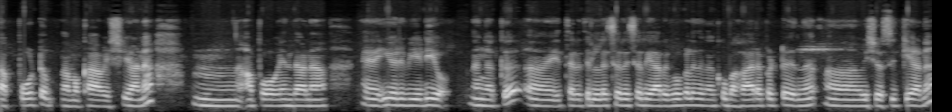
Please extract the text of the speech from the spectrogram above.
സപ്പോർട്ടും നമുക്ക് ആവശ്യമാണ്. അപ്പോൾ എന്താണ് ഈ ഒരു വീഡിയോ നിങ്ങൾക്ക് ഇത്തരത്തിലുള്ള ചെറിയ ചെറിയ അറിവുകൾ നിങ്ങൾക്ക് ഉപകാരപ്പെട്ടു എന്ന് വിശ്വസിക്കുകയാണ്.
